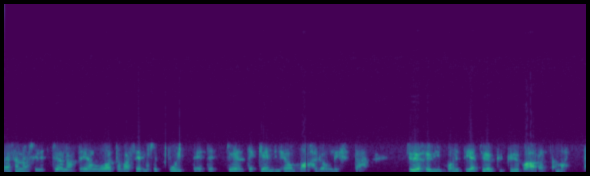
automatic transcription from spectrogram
Mä sanoisin, että työnantajan luotava sellaiset puitteet, että työn tekeminen on mahdollista työhyvinvointia ja työkykyä vaarantamatta.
